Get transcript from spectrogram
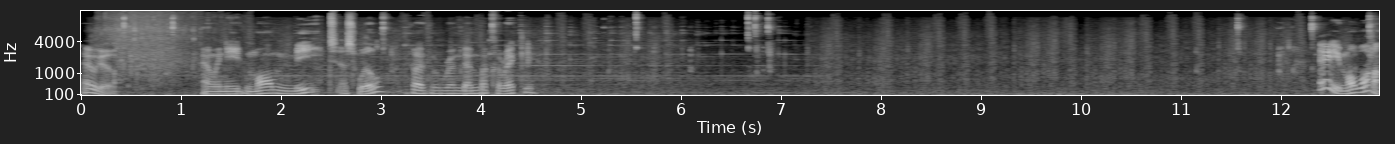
There we go. And we need more meat as well, if I remember correctly. Hey, more water.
